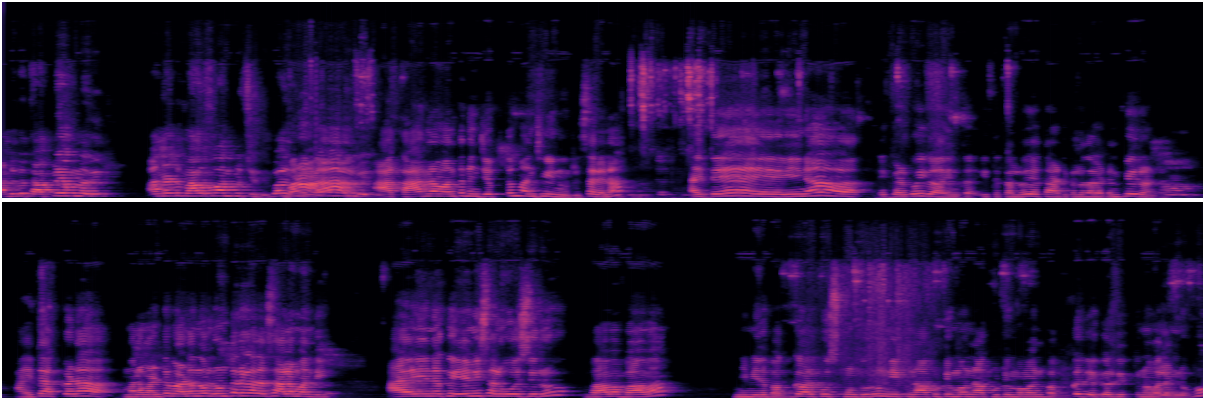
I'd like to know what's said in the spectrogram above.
అందుకు తప్పే ఉన్నది అన్నట్టు మాకు అనిపించింది. ఆ కారణం అంతా నేను చెప్తా మంచిగా వినుర్రి సరేనా? అయితే ఈయన ఎక్కడికో ఇక ఇంత ఇతకల్లో తాటికల్లో తాగడానికి వేరు అంట అయితే అక్కడ మనం అంటే వాడని వాళ్ళు ఉంటారు కదా చాలా మంది ఆయనకు ఏమి ఇసాలు పోసిర్రు? బావా బావా నీ మీద బగ్గా అరపూసుకుంటారు నీకు నా కుటుంబం నా కుటుంబం అని బగ్గా దగ్గర తిప్పుతున్న వాళ్ళని నువ్వు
